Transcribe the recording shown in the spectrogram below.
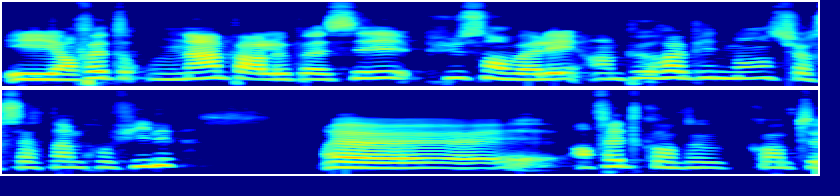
Et en fait on a par le passé pu s'emballer un peu rapidement sur certains profils. Euh, en fait quand quand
